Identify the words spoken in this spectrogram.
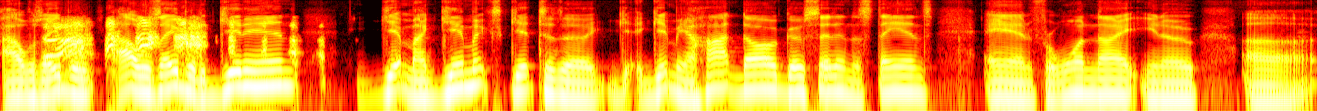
I was able. I was able to get in, get my gimmicks, get to the get, get me a hot dog, go sit in the stands, and for one night, you know, uh,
